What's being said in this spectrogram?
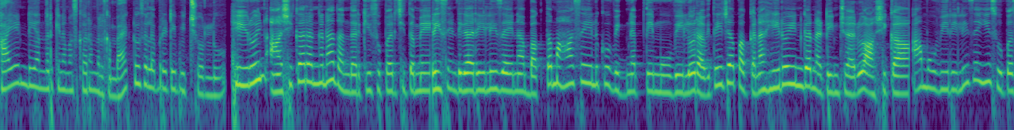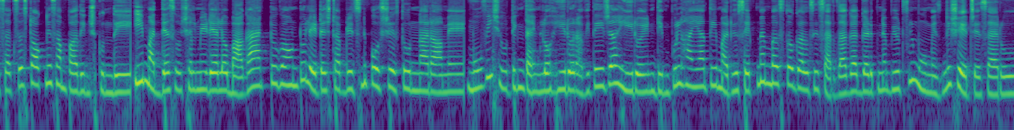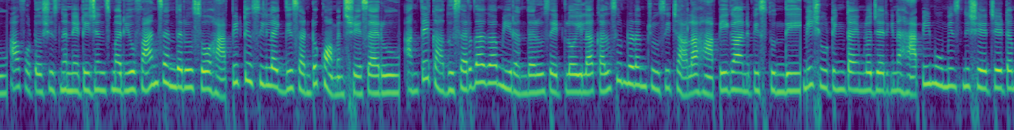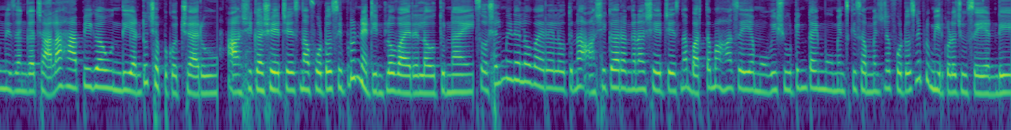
Hi అండి అందరికీ నమస్కారం. వెల్కమ్ బ్యాక్ టు సెలబ్రిటీ పిక్చర్లు హీరోయిన్ ఆశికా రంగనాథ్ అందరికీ సుపరిచితమే. రీసెంట్గా రిలీజ్ అయిన భక్త మహాశయులకు విజ్ఞప్తి మూవీలో రవితేజ పక్కన హీరోయిన్గా నటించారు ఆశిక ఆ మూవీ రిలీజ్ అయ్యి సూపర్ సక్సెస్ టాక్ని సంపాదించుకుంది. ఈ మధ్య సోషల్ మీడియాలో బాగా యాక్టివ్గా ఉంటూ లేటెస్ట్ అప్డేట్స్ని పోస్ట్ చేస్తూ ఉన్నారు ఆమె. మూవీ షూటింగ్ టైంలో హీరో రవితేజ హీరోయిన్ డింపుల్ హయాతి మరియు సెట్ మెంబర్స్తో కలిసి సరదాగా గడిపిన బ్యూటిఫుల్ మూమెంట్స్ని షేర్ చేశారు. ఆ ఫొటోస్ చూసిన నెటిజన్స్ మరియు ఫ్యాన్స్ అందరూ so happy to see like this అంటూ కామెంట్స్ చేశారు. అంతేకాదు సరదాగా మీరందరూ సెట్లో ఇలా కలిసి ఉండడం చూసి చాలా హ్యాపీగా అనిపిస్తుంది. మీ షూటింగ్ టైంలో జరిగిన హ్యాపీ మూమెంట్స్ని షేర్ చేయడం నిజంగా చాలా హ్యాపీగా ఉంది అంటూ చెప్పుకొచ్చారు. ఆశిక షేర్ చేసిన ఫొటోస్ ఇప్పుడు నెటింట్లో వైరల్ అవుతున్నాయి. సోషల్ మీడియాలో వైరల్ అవుతున్న ఆశిక రంగన షేర్ చేసిన భర్త మహాశయ మూవీ షూటింగ్ టైం మూమెంట్స్కి సంబంధించిన ఫొటోస్ని ఇప్పుడు మీరు కూడా చూసేయండి.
